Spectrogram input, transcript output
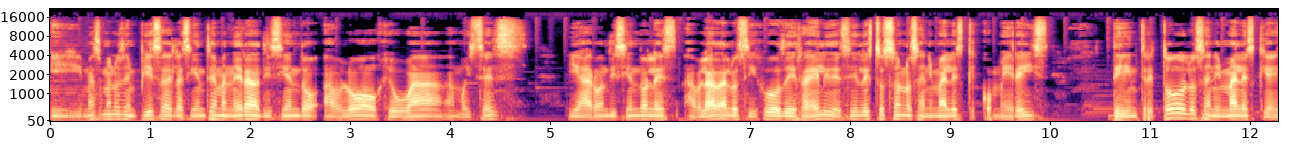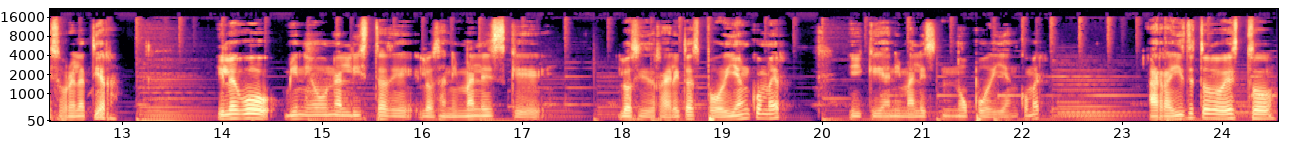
Y más o menos empieza de la siguiente manera diciendo, habló Jehová a Moisés y a Aarón diciéndoles, hablad a los hijos de Israel y decirles, estos son los animales que comeréis de entre todos los animales que hay sobre la tierra. Y luego viene una lista de los animales que los israelitas podían comer y que animales no podían comer. A raíz de todo esto,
